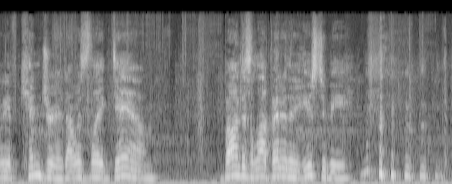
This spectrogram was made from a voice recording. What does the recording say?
We have Kindred. I was like, damn. Bond is a lot better than it used to be.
